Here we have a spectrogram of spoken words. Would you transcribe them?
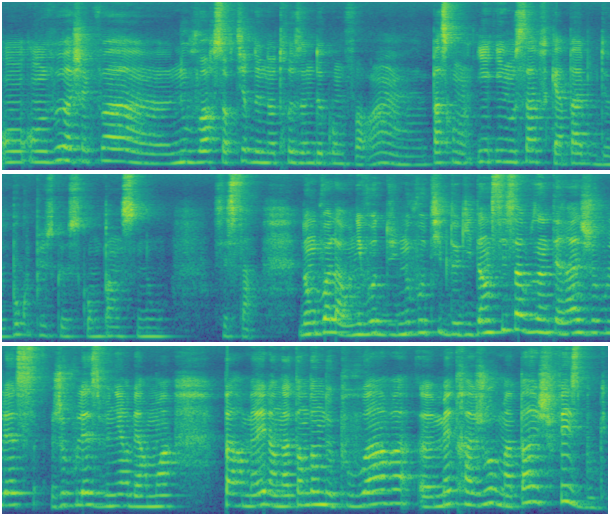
on, veut à chaque fois euh, nous voir sortir de notre zone de confort, hein, parce qu'ils nous savent capables de beaucoup plus que ce qu'on pense nous. C'est ça. Donc voilà, au niveau du nouveau type de guidance, si ça vous intéresse, je vous laisse, je vous laisse venir vers moi par mail en attendant de pouvoir euh, mettre à jour ma page Facebook.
